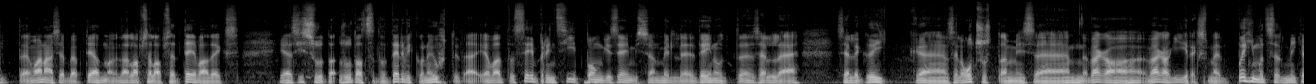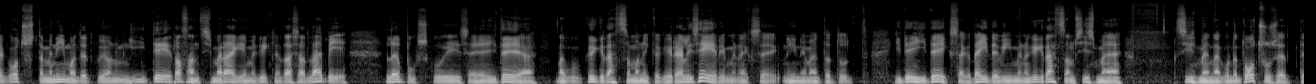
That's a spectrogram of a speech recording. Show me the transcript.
et vanaisa peab teadma, mida lapselapsed teevad, eks. ja siis suuda, suudad seda tervikuna juhtida ja vaata, see printsiip ongi see, mis on meil teinud selle, selle kõik Äh, selle otsustamise väga-väga kiireks. me põhimõtteliselt me ikkagi otsustame niimoodi, et kui on mingi idee tasand, siis me räägime kõik need asjad läbi. lõpuks, kui see idee nagu kõige tähtsam on ikkagi realiseerimine, eks see niinimetatud idee ideeks, aga täideviimine on kõige tähtsam, siis me siis me nagu need otsused,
